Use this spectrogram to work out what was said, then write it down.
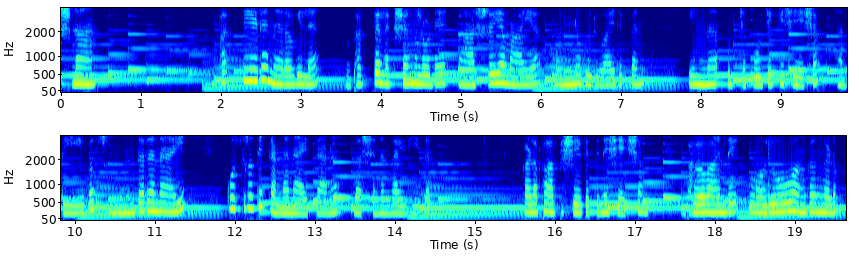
കൃഷ്ണ. ഭക്തിയുടെ നിറവിൽ ഭക്തലക്ഷങ്ങളുടെ ആശ്രയമായ പൊന്നു ഗുരുവായൂരപ്പൻ ഇന്ന് ഉച്ചപൂജയ്ക്ക് ശേഷം അതീവ സുന്ദരനായി കുസൃതി കണ്ണനായിട്ടാണ് ദർശനം നൽകിയത്. കളഭാഭിഷേകത്തിന് ശേഷം ഭഗവാന്റെ ഓരോ അംഗങ്ങളും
